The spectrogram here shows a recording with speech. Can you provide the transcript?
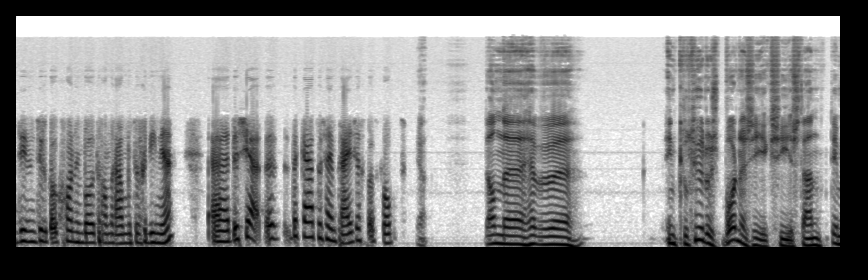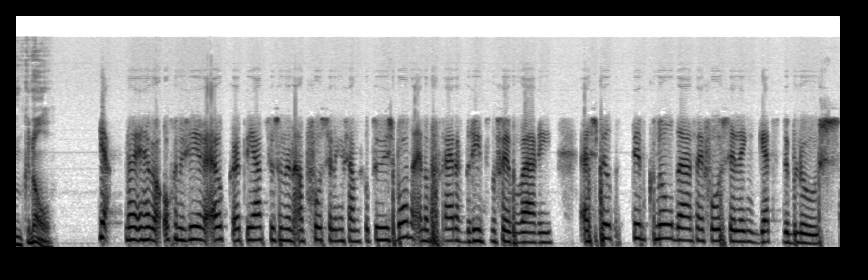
die natuurlijk ook gewoon hun boterham eraan moeten verdienen. Dus ja, de, de kaarten zijn prijzig, dat klopt. Dan eh, hebben we in Cultuurhuis Borne, zie ik, zie je staan, Tim Knol. Ja, wij hebben, organiseren elk eh, theaterseizoen een aantal voorstellingen samen met Cultuur Bonn. En op vrijdag 23 februari eh, speelt Tim Knol daar zijn voorstelling Get the Blues.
